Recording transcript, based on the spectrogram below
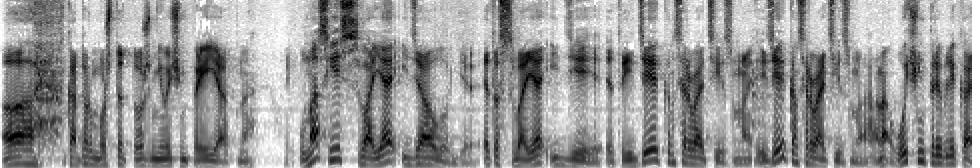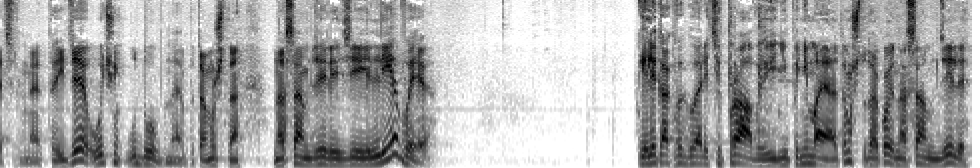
а, которым, может, это тоже не очень приятно. У нас есть своя идеология, это своя идея, это идея консерватизма. Идея консерватизма, она очень привлекательная, эта идея очень удобная, потому что на самом деле идеи левые – или, как вы говорите, правые, не понимая о том, что такое на самом деле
